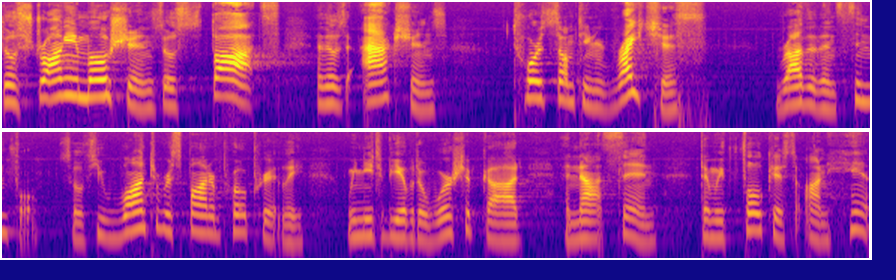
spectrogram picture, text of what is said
those strong emotions, those thoughts, and those actions towards something righteous rather than sinful. So if you want to respond appropriately, we need to be able to worship God and not sin. Then we focus on Him.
